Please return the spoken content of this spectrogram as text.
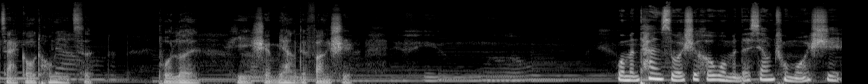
再沟通一次，不论以什么样的方式。我们探索适合我们的相处模式，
